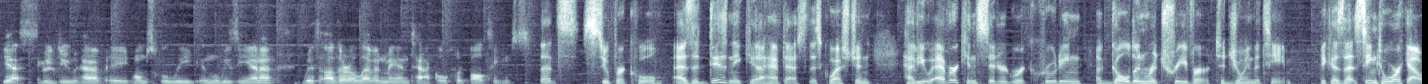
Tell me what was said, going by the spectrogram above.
Yes, we do have a homeschool league in Louisiana with other 11 man tackle football teams. That's super cool. As a Disney kid, I have to ask this question Have you ever considered recruiting a golden retriever to join the team? Because that seemed to work out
